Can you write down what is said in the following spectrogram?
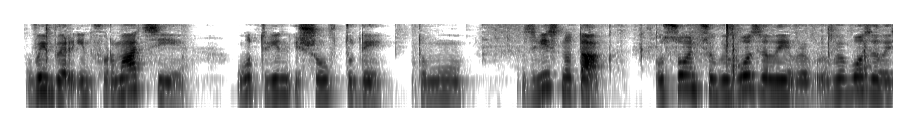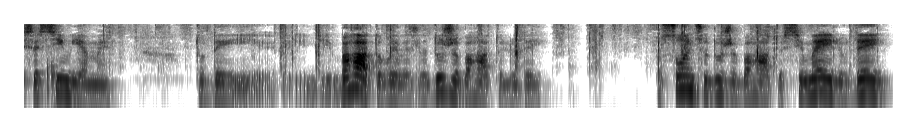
вибір інформації, от він ішов туди. Тому, звісно, так. По сонцю вивозили, ви- вивозилися сім'ями туди. І- Багато вивезли, дуже багато людей. По сонцю дуже багато сімей, людей,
